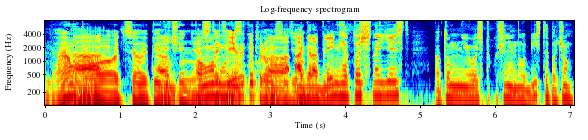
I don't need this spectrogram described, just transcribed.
Да, у А, него целый перечень А, статей, за которые он а, сидел. Ограбление точно есть. Потом у него есть покушение на убийство, причем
